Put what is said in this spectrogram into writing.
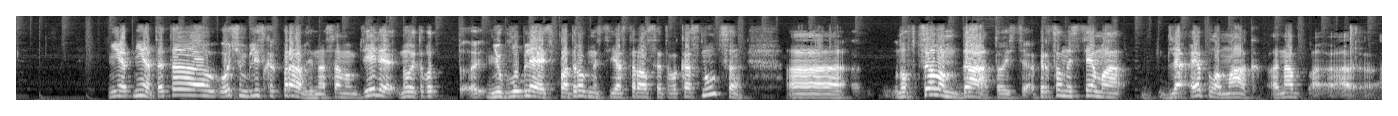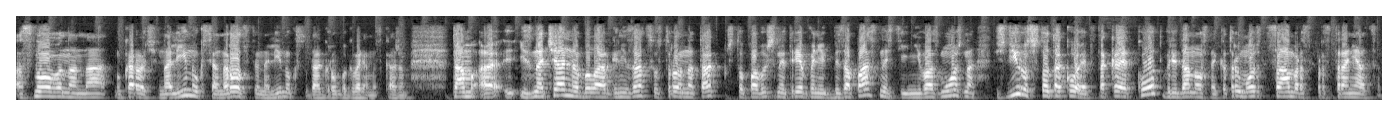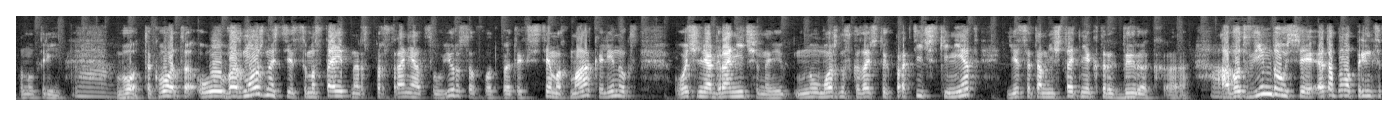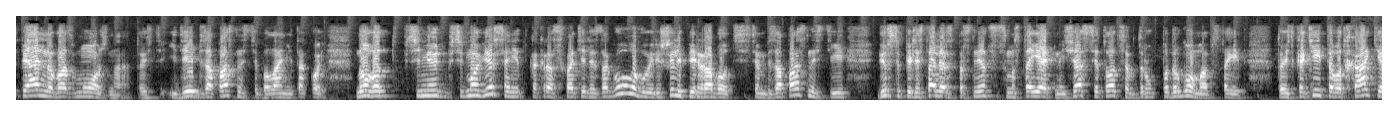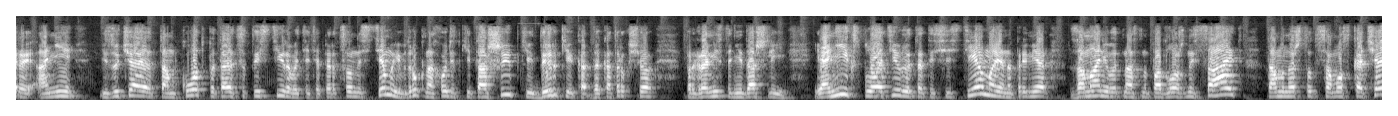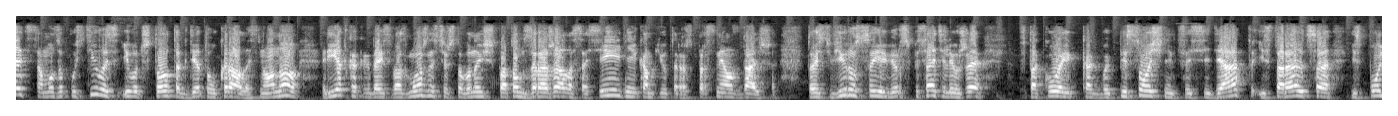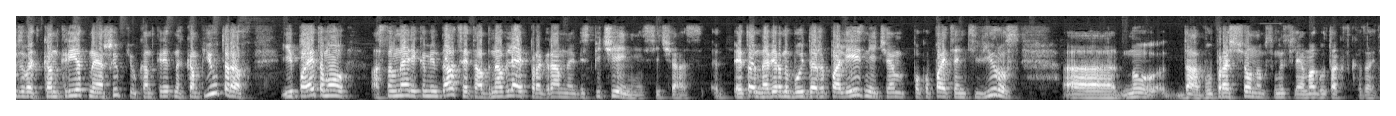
Нет, нет, это очень близко к правде на самом деле. Но это вот, э, не углубляясь в подробности, я старался этого коснуться. А, но в целом, да, то есть операционная система для Apple Mac, она а, основана на, ну, короче, на Linux, она родственна Linux, да, грубо говоря, мы скажем. Там э, изначально была организация устроена так, что повышенные требования к безопасности невозможно. То есть вирус что такое? Это такая код вредоносный, который может сам распространяться внутри. Mm. Вот, так вот, у возможности самостоятельно распространяться у вирусов вот в этих системах Mac и Linux очень ограничены. Ну, можно сказать, что их практически нет, если там не считать некоторых дыр дырок. А, а вот в Windows это было принципиально возможно. То есть идея безопасности была не такой. Но вот в, семи, в седьмой версии они как раз схватили за голову и решили переработать систему безопасности, и вирусы перестали распространяться самостоятельно. И сейчас ситуация вдруг по-другому обстоит. То есть какие-то вот хакеры, они изучают там код, пытаются тестировать эти операционные системы, и вдруг находят какие-то ошибки, дырки, до которых еще программисты не дошли. И они эксплуатируют эти системы, например, заманивают нас на подложный сайт, там у нас что-то само скачается, само запустилось и вот что-то где-то укралось. Но оно редко, когда есть возможности, чтобы оно еще потом заражало соседние компьютеры, распространялось дальше. То есть вирусы, вирус-писатели уже в такой как бы песочнице сидят и стараются использовать конкретные ошибки у конкретных компьютеров, и поэтому основная рекомендация это обновлять программное обеспечение сейчас. Это, наверное, будет даже полезнее, чем покупать антивирус. Uh, ну, да, в упрощенном смысле я могу так сказать.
